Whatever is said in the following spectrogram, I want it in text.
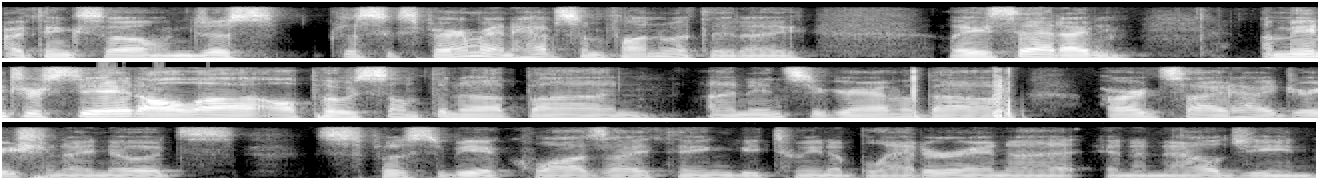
I think so, and just just experiment, have some fun with it. I, like I said, I'm I'm interested. I'll uh, I'll post something up on on Instagram about hard side hydration. I know it's supposed to be a quasi thing between a bladder and a and an Nalgene,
